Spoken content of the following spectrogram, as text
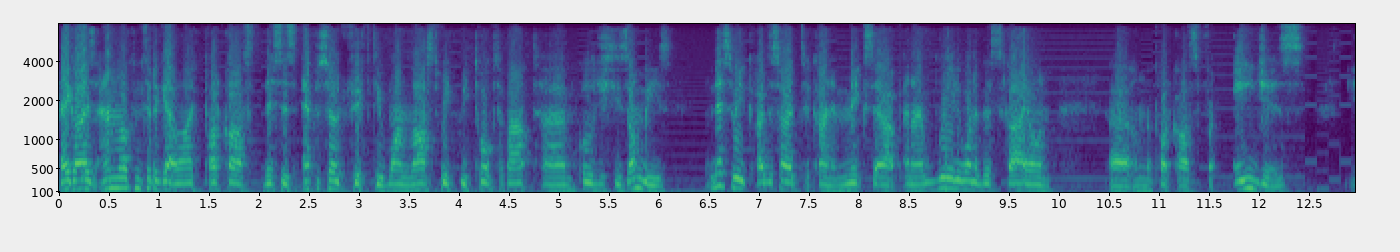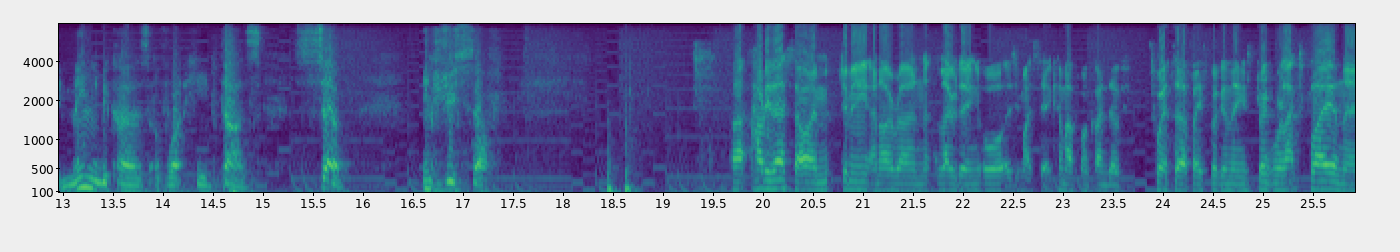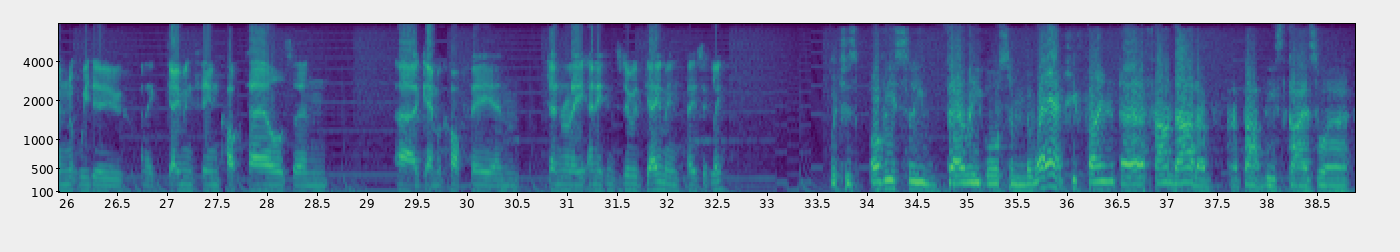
Hey guys, and welcome to the Get Life podcast. This is episode 51. Last week we talked about um, Call of Duty Zombies, and this week I decided to kind of mix it up. And I really wanted this guy on uh, on the podcast for ages, mainly because of what he does. So, introduce yourself. Uh, howdy there, so I'm Jimmy and I run loading, or as you might see it come up on kind of Twitter, Facebook and things, Drink, Relax, Play, and then we do kind of gaming themed cocktails and uh, game of coffee and generally anything to do with gaming, basically. Which is obviously very awesome. The way I actually find, uh, found out of, about these guys were,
